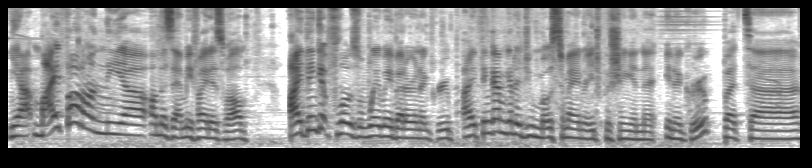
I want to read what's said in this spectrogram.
Yeah, my thought on the uh, on the Zami fight as well. I think it flows way way better in a group. I think I'm gonna do most of my enrage pushing in a, in a group, but uh,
